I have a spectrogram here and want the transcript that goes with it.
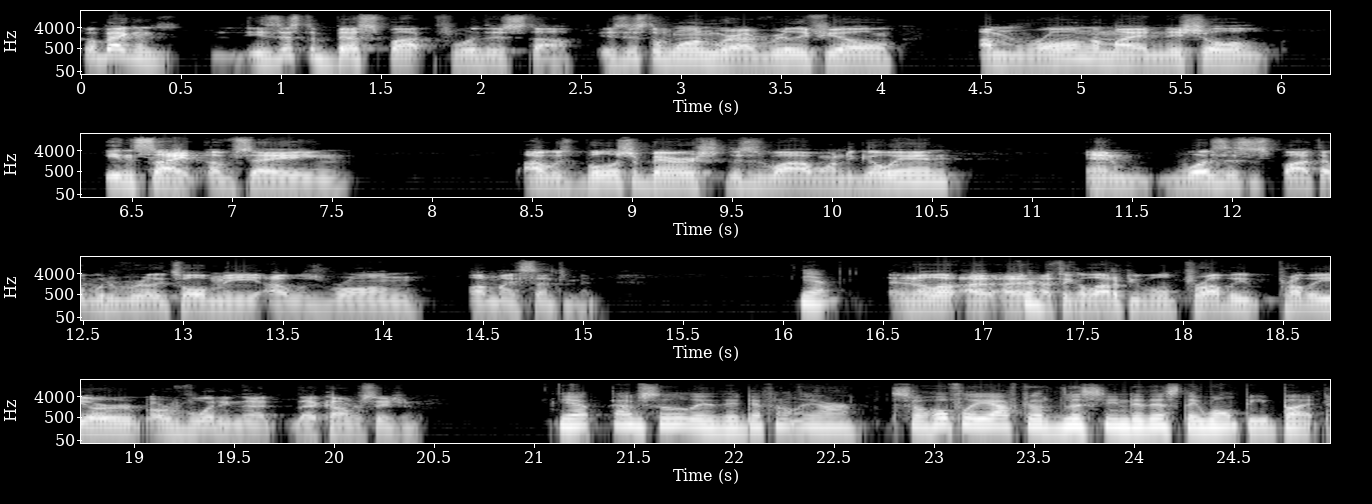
Go back and is this the best spot for this stop? Is this the one where I really feel I'm wrong on my initial insight of saying I was bullish or bearish. This is why I wanted to go in. And was this a spot that would have really told me I was wrong on my sentiment? Yeah. And a lot, I, I think a lot of people probably probably are, are avoiding that that conversation. Yep, absolutely. They definitely are. So hopefully after listening to this, they won't be. But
